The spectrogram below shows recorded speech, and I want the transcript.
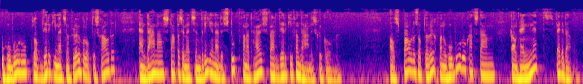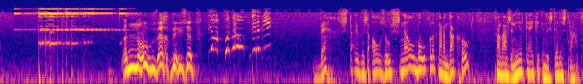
Oeguburu klopt Dirkie met zijn vleugel op de schouder en daarna stappen ze met z'n drieën naar de stoep van het huis waar Dirkie vandaan is gekomen. Als Paulus op de rug van Oeguburu gaat staan, kan hij net bij de bel. En nou wegwezen. Ja, vaarwel, Dirkie. Weg stuiven ze al zo snel mogelijk naar een dakgoot, van waar ze neerkijken in de stille straat.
